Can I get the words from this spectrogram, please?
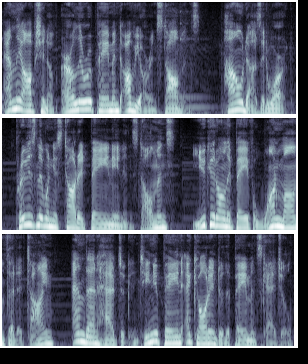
and the option of early repayment of your installments. How does it work? Previously when you started paying in installments, you could only pay for one month at a time and then had to continue paying according to the payment schedule.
